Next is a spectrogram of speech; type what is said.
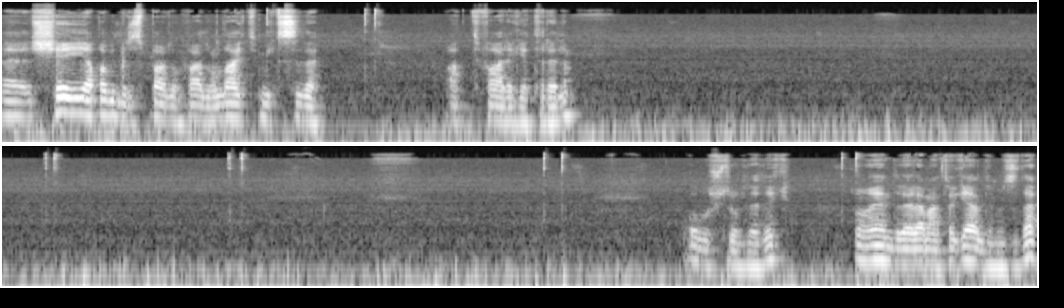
Ee, şey yapabiliriz pardon pardon light mix'i de aktif hale getirelim. Oluştur dedik. Sonra render elemente geldiğimizde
